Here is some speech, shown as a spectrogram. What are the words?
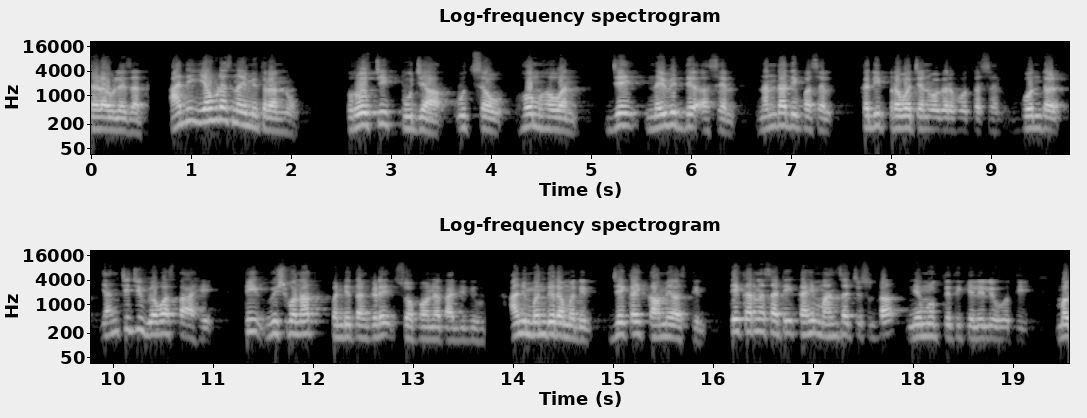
चढवले जाते आणि एवढंच नाही मित्रांनो रोजची पूजा उत्सव होम हवन जे नैवेद्य असेल नंदादीप असेल कधी प्रवचन वगैरे होत असेल गोंधळ यांची जी व्यवस्था आहे ती विश्वनाथ पंडितांकडे सोपवण्यात आलेली होती. आणि मंदिरामधील जे काही कामे असतील ते करण्यासाठी काही माणसाची सुद्धा नेमणूक तिथे केलेली होती. मग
